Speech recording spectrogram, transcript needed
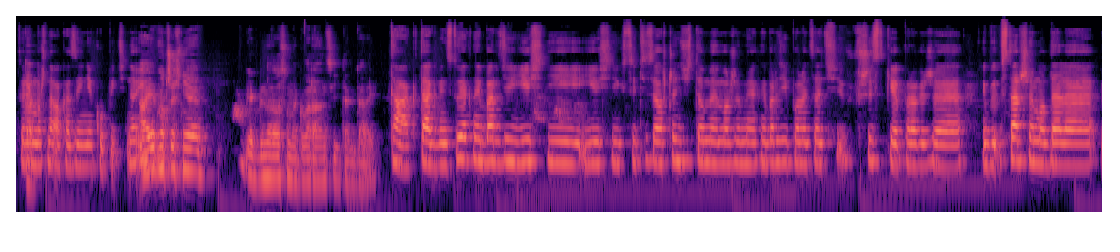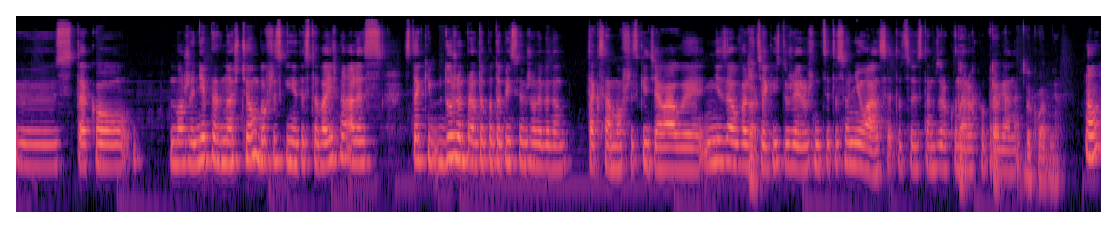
które Tak. można okazyjnie kupić. No i A jednocześnie jakby są na gwarancji i tak dalej. tak, tak, więc tu jak najbardziej, jeśli, jeśli chcecie zaoszczędzić, to my możemy jak najbardziej polecać wszystkie prawie, że jakby starsze modele y, z taką może niepewnością, bo wszystkich nie testowaliśmy, ale z, z takim dużym prawdopodobieństwem, że one będą tak samo wszystkie działały. Nie zauważycie Tak. jakiejś dużej różnicy, to są niuanse, to co jest tam z roku na Tak, rok poprawiane. Tak, dokładnie. No.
